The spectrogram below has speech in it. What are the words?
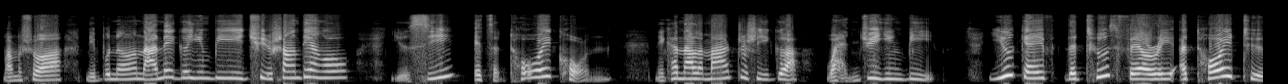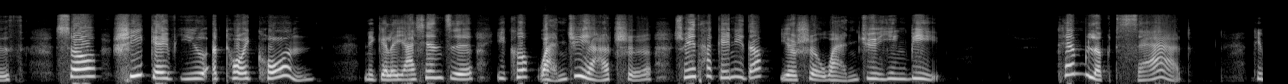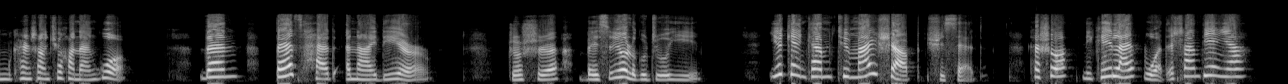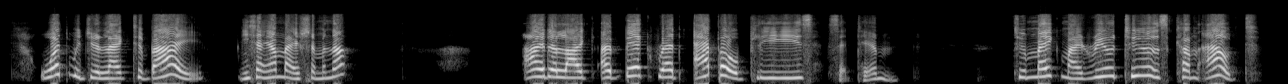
妈妈说：“你不能拿那个硬币去商店哦。You see, it's a toy coin. 你看到了吗？这是一个玩具硬币。 You gave the tooth fairy a toy tooth, so she gave you a toy coin. 你给了牙仙子一颗玩具牙齿，所以她给你的也是玩具硬币。Tim looked sad. 蒂姆看上去好难过。Then Beth had an idea. 这时贝斯有了个主意。You can come to my shop, she said. 她说：“你可以来我的商店呀。” What would you like to buy? 你想要买什么呢？I'd like a big red apple, please, said Tim. To make my real tooth come out.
